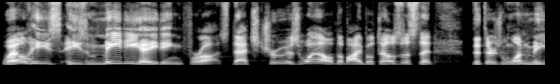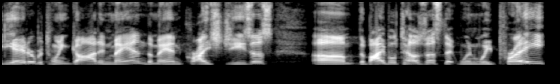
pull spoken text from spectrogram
Well, he's, he's mediating for us. That's true as well. The Bible tells us that, that there's one mediator between God and man, the man Christ Jesus. Um, the Bible tells us that when we pray,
